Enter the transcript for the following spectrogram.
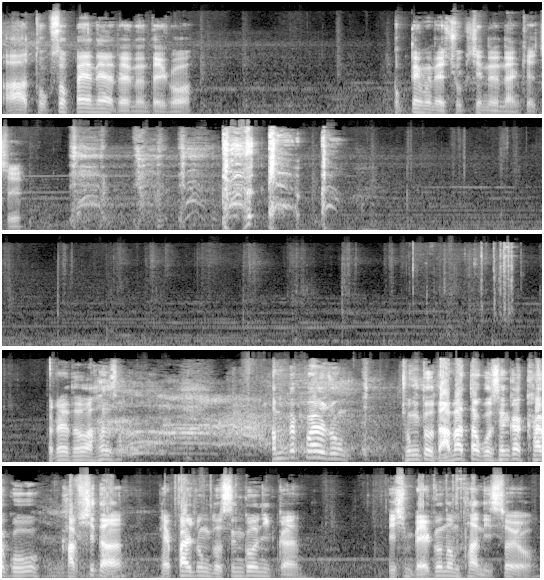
아 독소 빼내야 되는데 이거 독 때문에 죽지는 않겠지? 그래도 한 300발 정, 정도 남았다고 생각하고 갑시다. 100발 정도 쓴 거니까. 대신 매그넘 탄 있어요.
